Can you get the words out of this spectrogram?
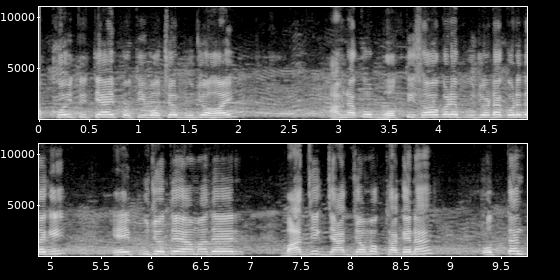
অক্ষয় তৃতীয়ায় প্রতি বছর পুজো হয়। আমরা খুব ভক্তি সহকারে পুজোটা করে থাকি। এই পুজোতে আমাদের বাহ্যিক জাঁকজমক থাকে না। অত্যন্ত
